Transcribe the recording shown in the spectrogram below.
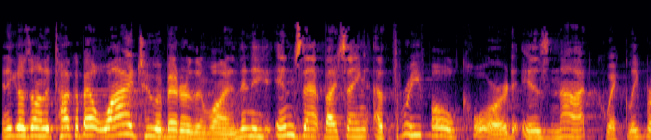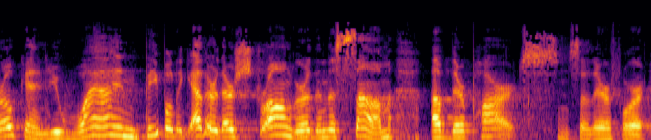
And he goes on to talk about why two are better than one. And then he ends that by saying a threefold cord is not quickly broken. You wind people together, they're stronger than the sum of their parts. And so therefore,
